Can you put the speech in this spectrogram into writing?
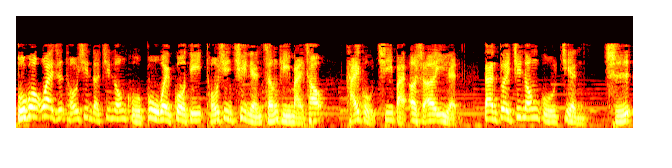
不过，外资投信的金融股部位过低，投信去年整体买超台股七百二十二亿元，但对金融股减持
